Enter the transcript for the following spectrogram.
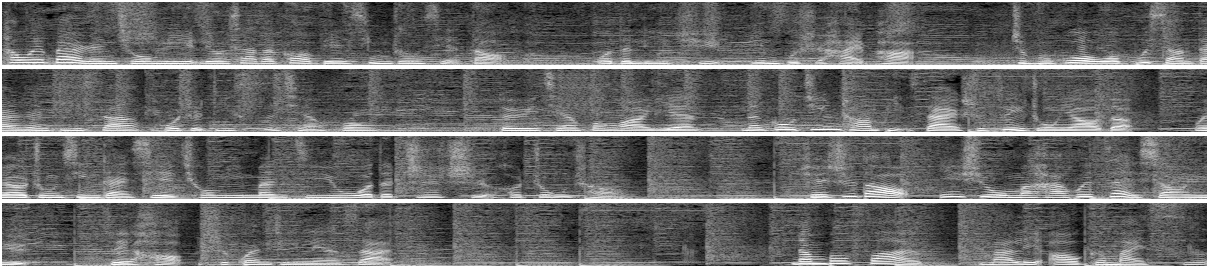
他为拜仁球迷留下的告别信中写道：“我的离去并不是害怕，只不过我不想担任第三或者第四前锋。对于前锋而言，能够经常比赛是最重要的。”我要衷心感谢球迷们给予我的支持和忠诚。谁知道，也许我们还会再相遇，最好是冠军联赛。Number five，马里奥·戈麦斯，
